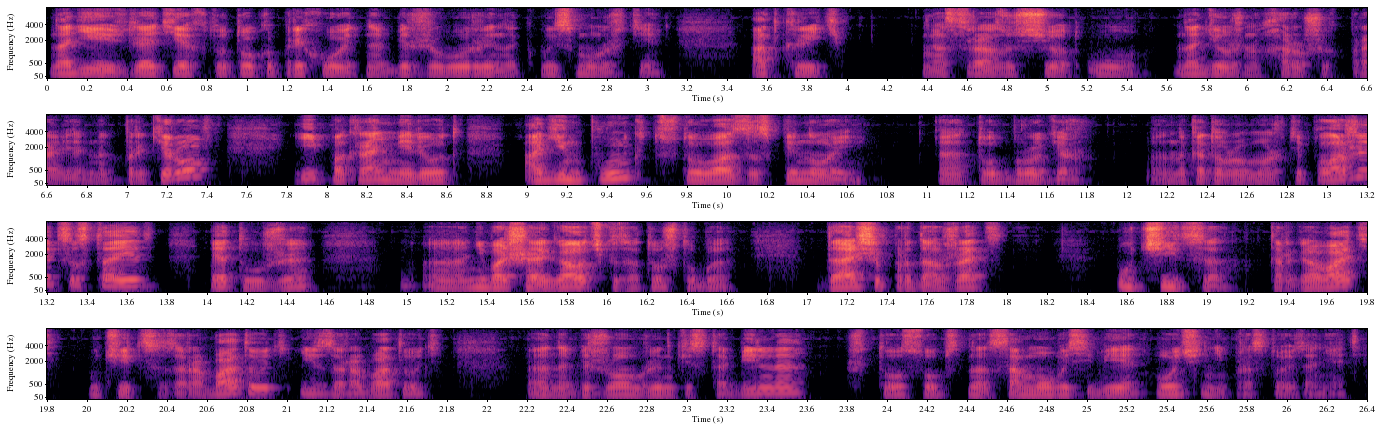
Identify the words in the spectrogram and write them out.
Надеюсь, для тех, кто только приходит на биржевой рынок, вы сможете открыть сразу счет у надежных, хороших, проверенных брокеров. И, по крайней мере, вот один пункт, что у вас за спиной э, тот брокер, на которого можете положиться, стоит, это уже э, небольшая галочка за то, чтобы дальше продолжать учиться торговать, учиться зарабатывать и зарабатывать э, на биржевом рынке стабильно, что, собственно, само по себе очень непростое занятие.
